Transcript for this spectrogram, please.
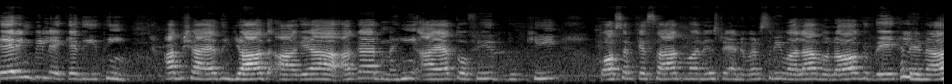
एयरिंग भी लेके दी थी। अब शायद याद आ गया। अगर नहीं आया तो फिर दुखी कौसर के साथ मनिस्ट एनिवर्सरी वाला ब्लॉग देख लेना।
